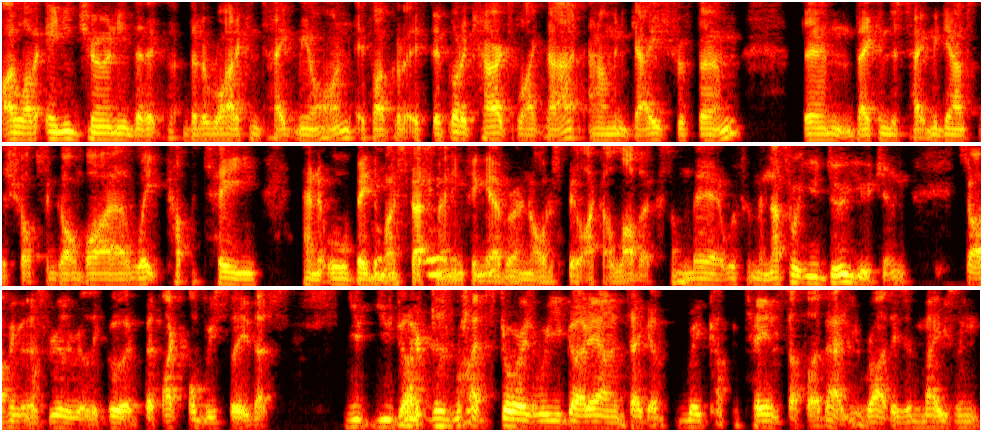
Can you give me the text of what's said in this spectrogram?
I love any journey that it, that a writer can take me on. If I've got, if they've got a character like that and I'm engaged with them, then they can just take me down to the shops and go and buy a weak cup of tea, and it will be the most fascinating thing ever. And I'll just be like, I love it because I'm there with them, and that's what you do, Eugen. So I think that's really, really good. But like, obviously, that's you. You don't just write stories where you go down and take a weak cup of tea and stuff like that. You write these amazing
